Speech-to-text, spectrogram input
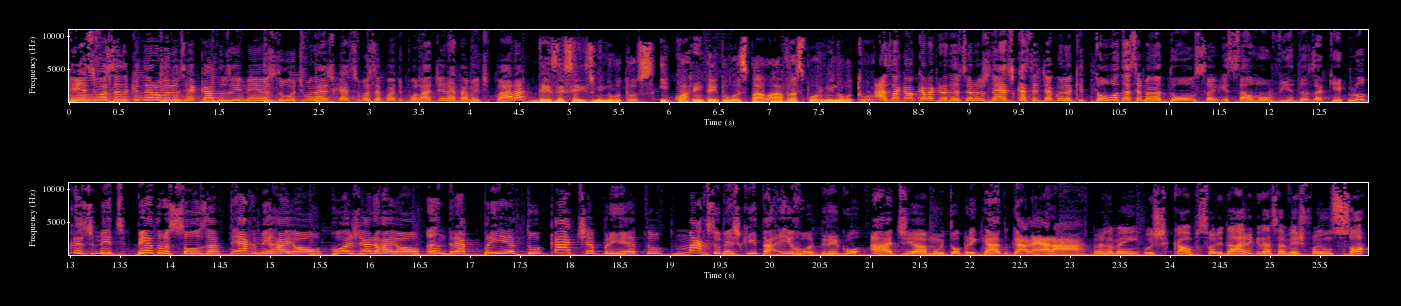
E se você não quiser ouvir os recados e e-mails do último Nerdcast, você pode pular diretamente para... 16 minutos e 42 palavras por minuto. Azagal, quero agradecer os nerds cacete de agulha que toda semana doam sangue e salvam vidas aqui. Lucas Schmidt, Pedro Souza, Termi Raiol, Rogério Raiol, André Prieto, Kátia Prieto, Márcio Mesquita e Rodrigo Adia. Muito obrigado, galera! Temos também o Scalp Solidário, que dessa vez foi um só,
